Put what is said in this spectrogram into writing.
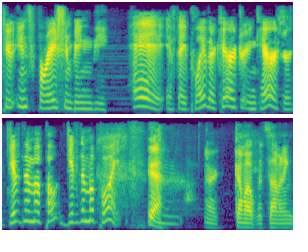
to inspiration being the hey if they play their character in character give them a po- give them a point. Yeah. Mm, Or come up with something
